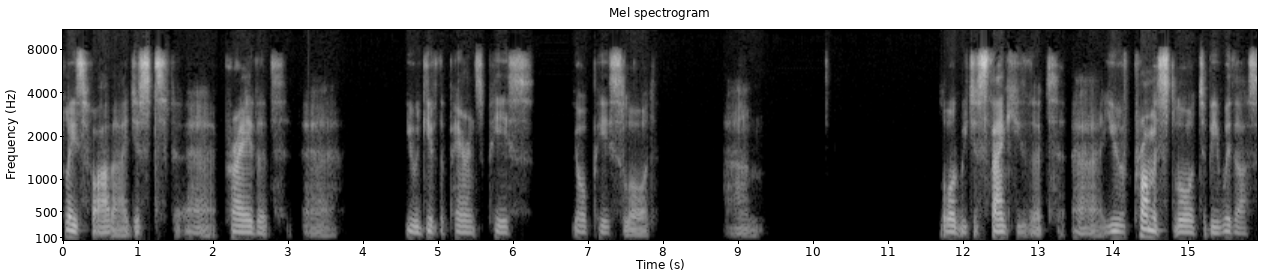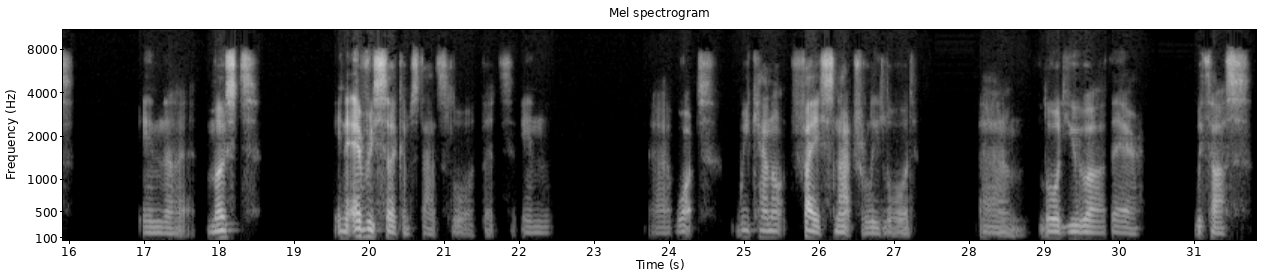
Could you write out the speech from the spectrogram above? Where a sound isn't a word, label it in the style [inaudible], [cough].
please, Father, I just uh, pray that uh, you would give the parents peace, your peace, Lord. Um, Lord, we just thank you that uh, you have promised, Lord, to be with us in the most, in every circumstance, Lord, but in uh, what we cannot face naturally, Lord. Um, Lord, you are there with us.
